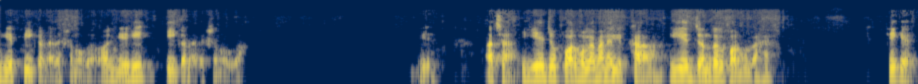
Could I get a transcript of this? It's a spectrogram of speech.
ये पी का डायरेक्शन होगा और यही ई e का डायरेक्शन होगा। ये। अच्छा ये जो फॉर्मूला मैंने लिखा, ये जनरल फॉर्मूला है। ठीक है?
